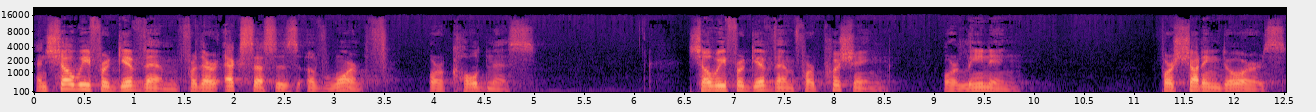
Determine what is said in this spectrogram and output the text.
And shall we forgive them for their excesses of warmth or coldness? Shall we forgive them for pushing or leaning, for shutting doors,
